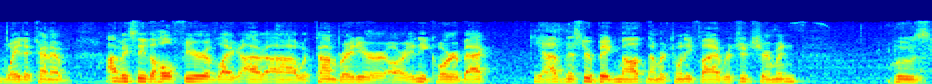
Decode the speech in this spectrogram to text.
way to kind of obviously the whole fear of like uh, uh, with Tom Brady or, or any quarterback. You have Mr. Big Mouth, number twenty five, Richard Sherman, who's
